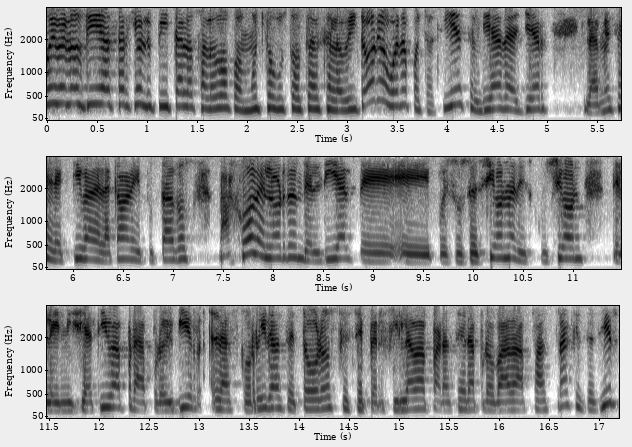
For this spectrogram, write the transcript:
Muy buenos días, Sergio Lupita. Los saludo con mucho gusto a ustedes en el auditorio. Bueno, pues así es. El día de ayer, la mesa directiva de la Cámara de Diputados bajó del orden del día de eh, pues su sesión la discusión de la iniciativa para prohibir las corridas de toros que se perfilaba para ser aprobada fast track, es decir,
